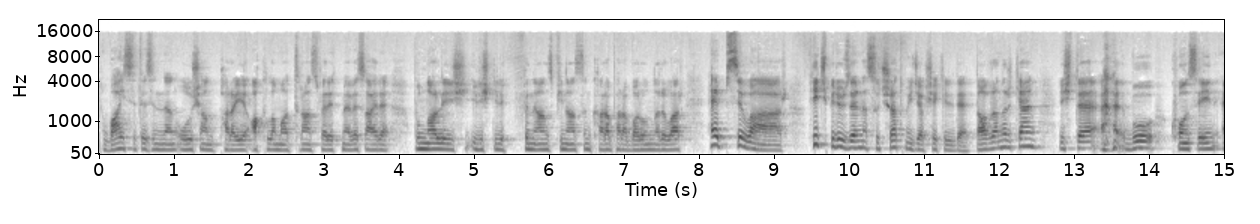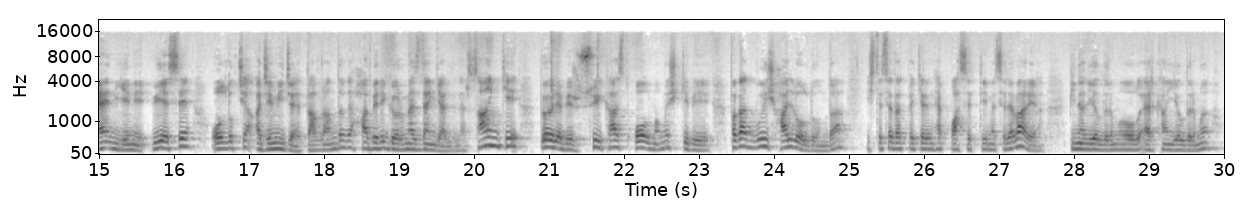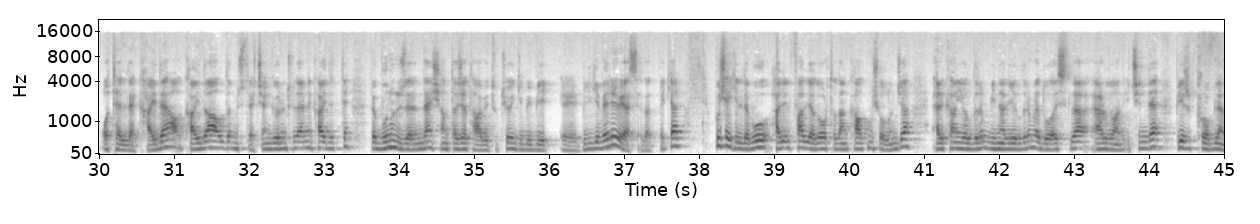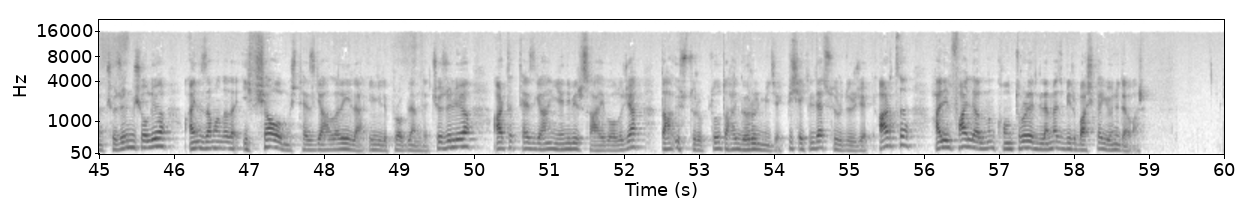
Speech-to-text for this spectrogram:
Bay sitesinden oluşan parayı aklama, transfer etme vesaire bunlarla ilişkili finans, finansın kara para baronları var. Hepsi var hiçbiri üzerine sıçratmayacak şekilde davranırken işte bu konseyin en yeni üyesi oldukça acemice davrandı ve haberi görmezden geldiler. Sanki böyle bir suikast olmamış gibi. Fakat bu iş hallolduğunda işte Sedat Peker'in hep bahsettiği mesele var ya Binali Yıldırım'ın oğlu Erkan Yıldırım'ı otelde kayda, kayda aldı, müstehcen görüntülerini kaydetti ve bunun üzerinden şantaja tabi tutuyor gibi bir e, bilgi veriyor ya Sedat Peker. Bu şekilde bu Halil Falyalı ortadan kalkmış olunca Erkan Yıldırım, Binali Yıldırım ve dolayısıyla Erdoğan içinde bir problem çözülmüş oluyor. Aynı zamanda da ifşa olmuş tezgahlarıyla ilgili problem de çözülüyor. Artık tezgahın yeni bir sahibi olacak. Daha üst turuplu, daha görülmeyecek bir şekilde sürdürecek. Artı Halil Falyalı'nın kontrol edilemez bir başka yönü de var.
